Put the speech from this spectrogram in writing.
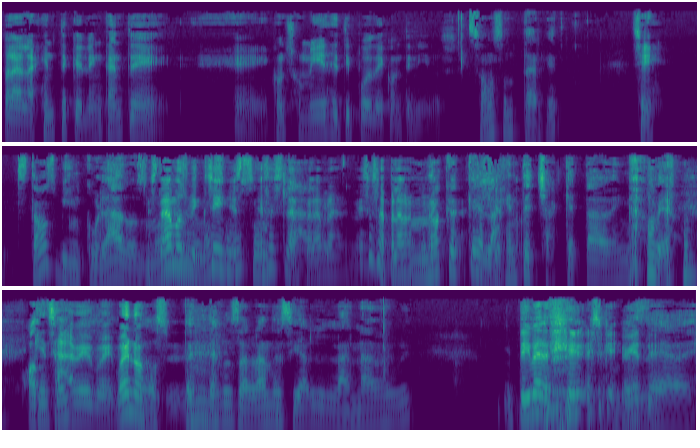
para la gente que le encante eh, consumir ese tipo de contenidos. Somos un target. Sí. Estamos vinculados, ¿no? Estamos vin- No sí, es- esa es la target, palabra- güey. esa es la palabra No creo que la cierto. gente chaqueta venga a ver un podcast. ¿Quién sabe, güey? Bueno, Dos pendejos hablando así a la nada, güey. te iba a decir, es que, fíjate, de-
